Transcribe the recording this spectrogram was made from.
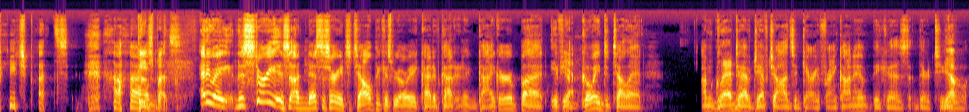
Peach butts. Peach butts. Anyway, this story is unnecessary to tell because we already kind of got it in Geiger. But if you're Yeah. going to tell it, I'm glad to have Geoff Johns and Gary Frank on it because they're two Yep.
